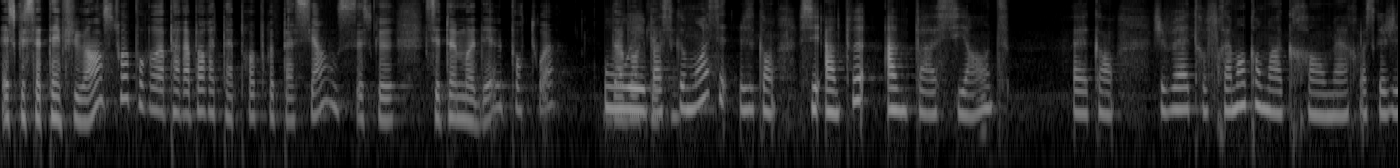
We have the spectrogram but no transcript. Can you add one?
Est-ce que ça t'influence, toi, pour, par rapport à ta propre patience? Est-ce que c'est un modèle pour toi? D'avoir Oui, parce quelqu'un? que moi, je suis un peu impatiente euh, quand je veux être vraiment comme ma grand-mère parce que je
